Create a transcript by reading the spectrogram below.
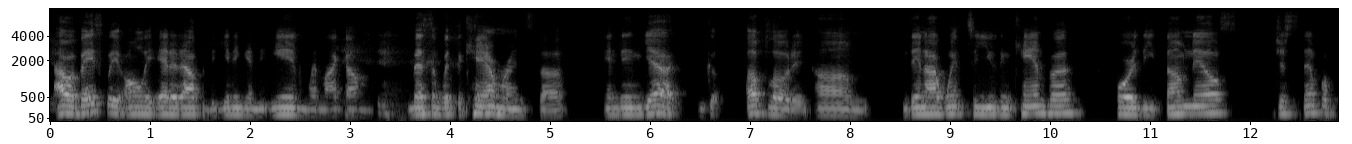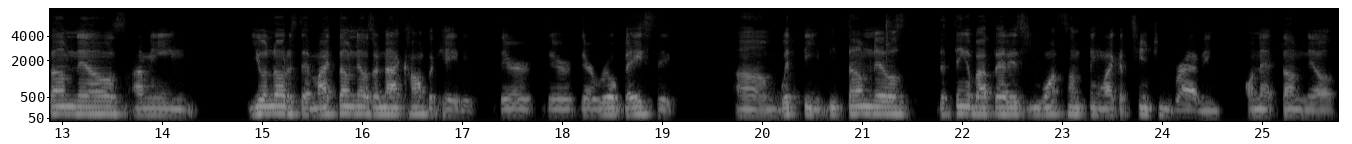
yeah. I would basically only edit out the beginning and the end when like I'm messing with the camera and stuff. And then yeah, g- upload it. Um, then I went to using Canva for the thumbnails, just simple thumbnails. I mean, you'll notice that my thumbnails are not complicated. They're they're they're real basic. Um, with the the thumbnails, the thing about that is you want something like attention grabbing on that thumbnail.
